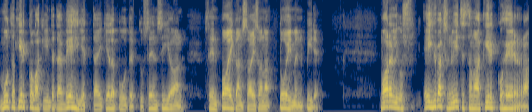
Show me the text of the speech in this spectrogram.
mutta kirkkolakiin tätä vehjettä ei kelpuutettu sen sijaan. Sen paikan sai sana toimenpide. Varelius ei hyväksynyt itse sanaa kirkkoherra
